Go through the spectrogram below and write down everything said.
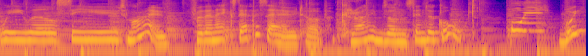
We will see you tomorrow for the next episode of Crimes on Centre Court. Boy! Boy!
